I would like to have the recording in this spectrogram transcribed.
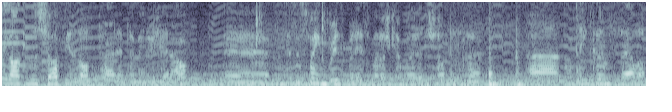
Legal aqui dos shoppings da Austrália também no geral, é, não sei se é só em Brisbane mas acho que a maioria dos shoppings é, ah, não tem cancela.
